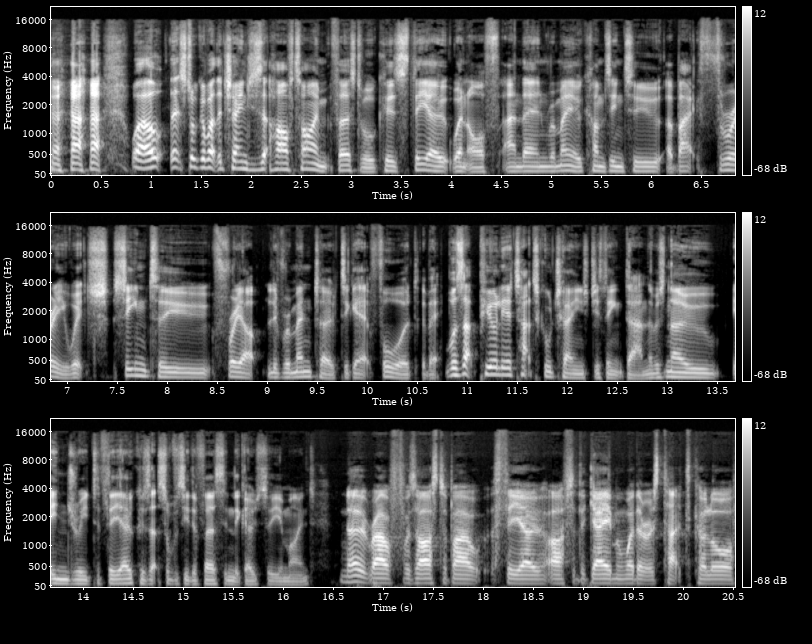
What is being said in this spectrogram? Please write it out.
well, let's talk about the changes at half time first of all, because Theo went off, and then Romeu comes into a back three, which seemed to free up Livramento to get forward a bit. Was that purely a tactical change? Do you think, Dan? There was no injury to Theo because that's obviously the first thing that goes through your mind. No, Ralph was asked about Theo after the game and whether it was tactical or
